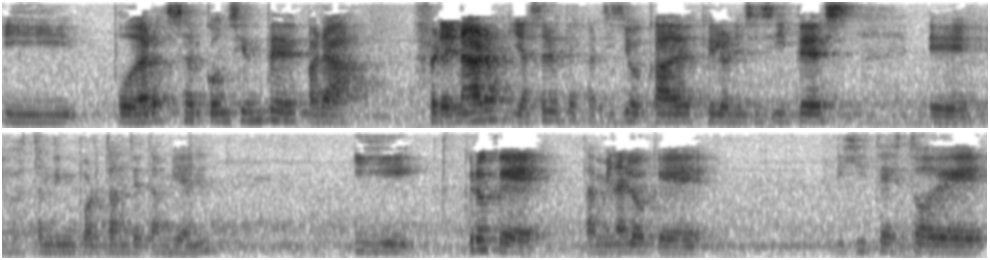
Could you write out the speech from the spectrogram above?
y poder ser consciente para frenar y hacer este ejercicio cada vez que lo necesites eh, es bastante importante también. Y creo que también algo que dijiste esto de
